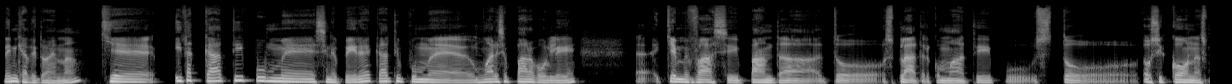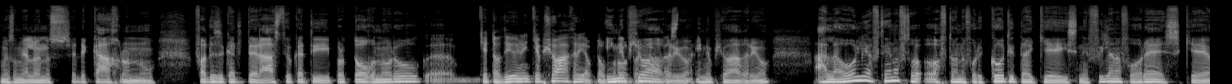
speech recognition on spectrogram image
δεν είχα δει το ένα. Και είδα κάτι που με συνεπήρε, κάτι που με, μου άρεσε πάρα πολύ. Ε, και με βάση πάντα το splatter κομμάτι που στο, ως εικόνα πούμε, στο μυαλό ενός 11χρονου φάνταζε κάτι τεράστιο, κάτι πρωτόγνωρο. Ε, και το δύο είναι και πιο άγριο από το είναι πρώτο. Πιο άγριο, είναι πιο άγριο. Αλλά όλη αυτή η αυτο, αυτοαναφορικότητα και οι συνεφίλ αναφορές και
